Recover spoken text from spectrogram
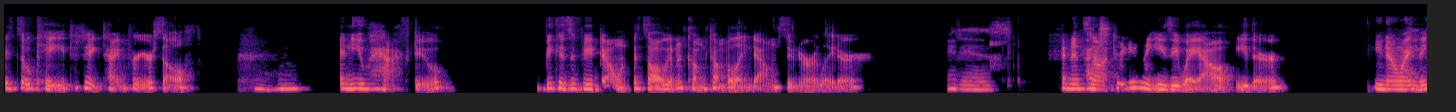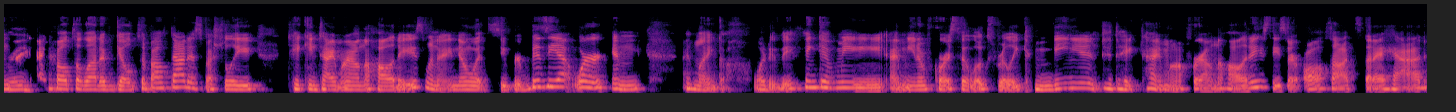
it's okay to take time for yourself. Mm-hmm. And you have to, because if you don't, it's all going to come tumbling down sooner or later. It is. And it's not taking the easy way out either. You know, I, I think agree. I felt a lot of guilt about that, especially taking time around the holidays when I know it's super busy at work. And I'm like, oh, what do they think of me? I mean, of course, it looks really convenient to take time off around the holidays. These are all thoughts that I had.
